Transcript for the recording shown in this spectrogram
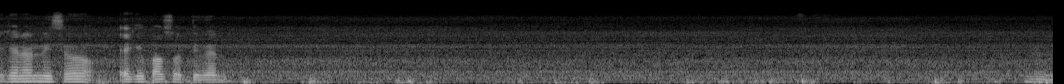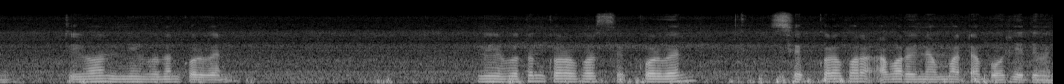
এখানে নিচেও একই পাসওয়ার্ড দিবেন। জীবন করবেন। নির্বাচন করার পর সেভ করবেন। সেভ করার পর আবার ওই নাম্বারটা বসিয়ে দেবেন,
